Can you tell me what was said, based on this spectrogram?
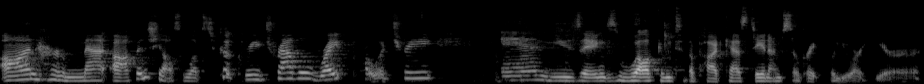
on her mat often, she also loves to cook, read, travel, write poetry, and musings. Welcome to the podcast, Dana. I'm so grateful you are here.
